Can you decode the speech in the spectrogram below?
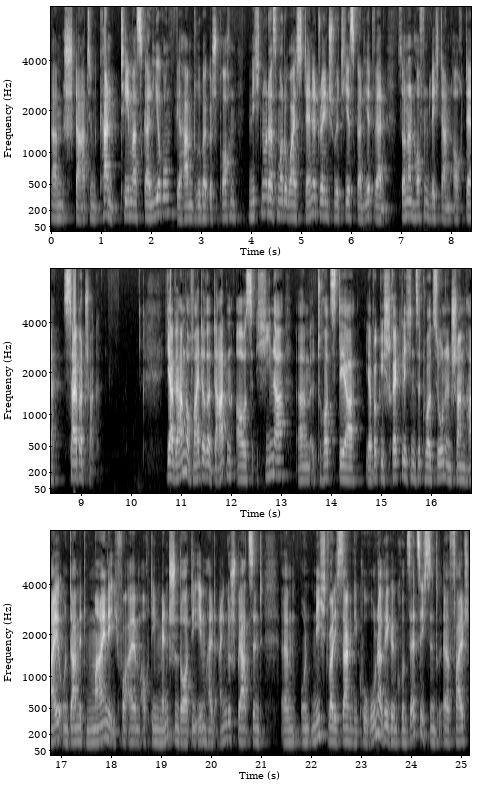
ähm, starten kann. Thema Skalierung, wir haben darüber gesprochen, nicht nur das Model Y Standard Range wird hier skaliert werden, sondern hoffentlich dann auch der Cybertruck. Ja, wir haben noch weitere Daten aus China, ähm, trotz der ja wirklich schrecklichen Situation in Shanghai. Und damit meine ich vor allem auch die Menschen dort, die eben halt eingesperrt sind. Ähm, und nicht, weil ich sage, die Corona-Regeln grundsätzlich sind äh, falsch,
